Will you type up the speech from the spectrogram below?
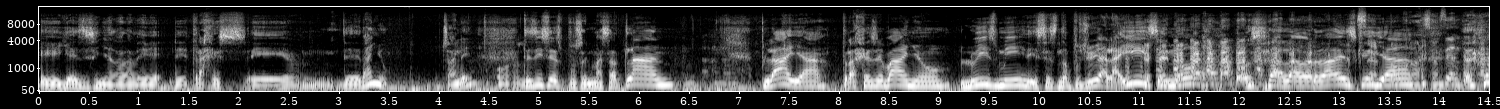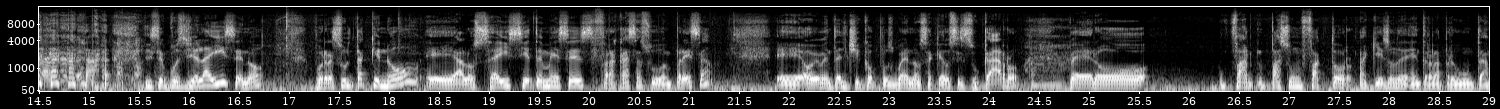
ella es diseñadora de, de trajes de baño. ¿Sale? Entonces dices, pues en Mazatlán, playa, trajes de baño, Luismi, dices, no, pues yo ya la hice, ¿no? O sea, la verdad es que ya... Dice, pues yo la hice, ¿no? Pues resulta que no, eh, a los seis, siete meses fracasa su empresa. Eh, obviamente el chico, pues bueno, se quedó sin su carro, ah. pero pasó un factor, aquí es donde entra la pregunta.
